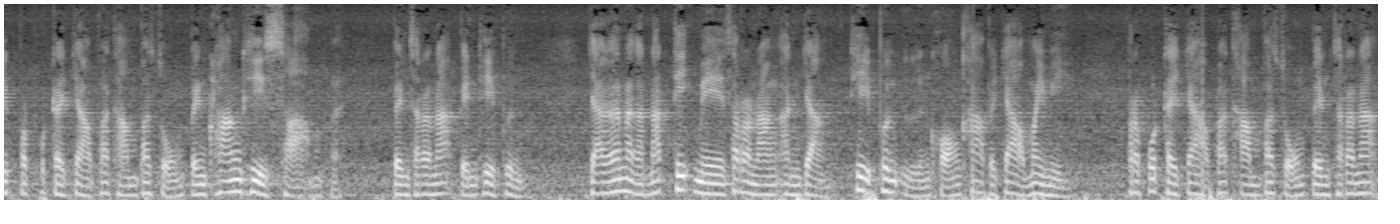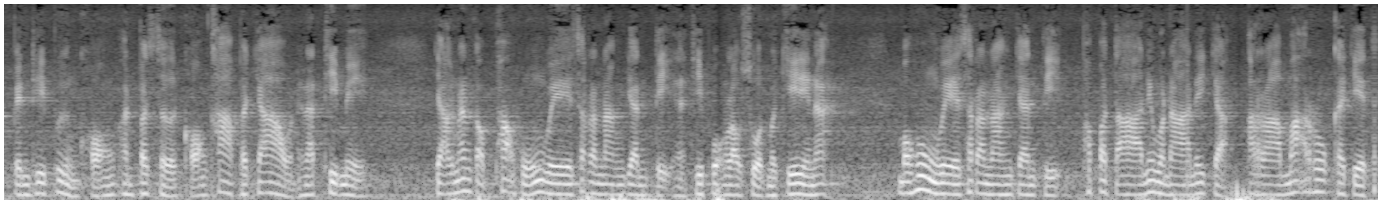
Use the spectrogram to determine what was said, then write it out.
ยึดพระพุทธเจ้าพระธรรมพระสงฆ์เป็นครั้งที่สามเป็นสารณะเป็นที่พึ่ง จากนั้นกนัตทิเมสรนังอันยังที่พึ่งอื่นของข้าพเจ้าไม่มี พระพุทธเจ้าพระธรรมพระสงฆ์เป็นสรณะเป็นที่พึ่งของอันประเสริฐของข้าพเจ้าในนัตทิเม จากนั้นกับพระหุงเวสรนังยันติที่พวกเราสวดเมื่อกี้นี่นะมหุงเวสรนังยันติพระปตานิวนานิจะอารามะโรคเจต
